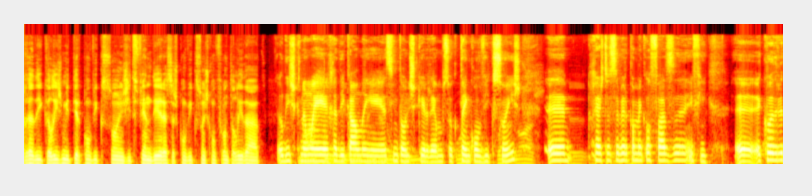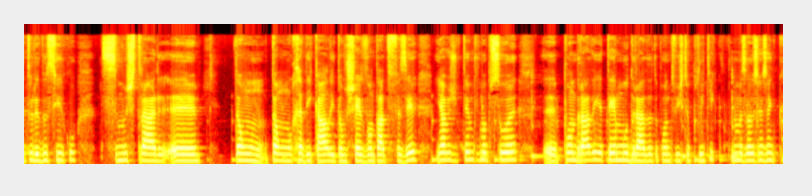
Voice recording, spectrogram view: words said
radicalismo e ter convicções e defender essas convicções com frontalidade. Ele diz que não é radical nem é assim tão de esquerda, é uma pessoa que tem convicções. Uh, resta saber como é que ele faz, enfim, uh, a quadratura do círculo de se mostrar uh, tão, tão radical e tão cheio de vontade de fazer, e ao mesmo tempo uma pessoa eh, ponderada e até moderada do ponto de vista político, numas eleições em que,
